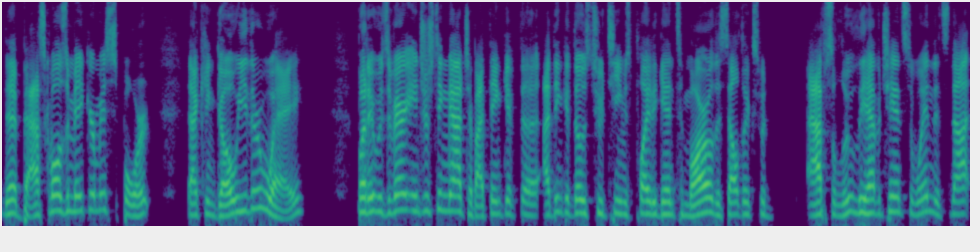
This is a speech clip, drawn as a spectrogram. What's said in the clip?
The basketball is a make or miss sport that can go either way, but it was a very interesting matchup. I think if the I think if those two teams played again tomorrow, the Celtics would absolutely have a chance to win. It's not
